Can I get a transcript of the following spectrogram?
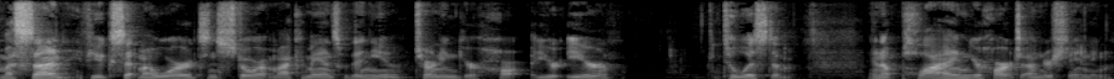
"My son, if you accept my words and store up my commands within you, turning your heart, your ear to wisdom, and applying your heart to understanding.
